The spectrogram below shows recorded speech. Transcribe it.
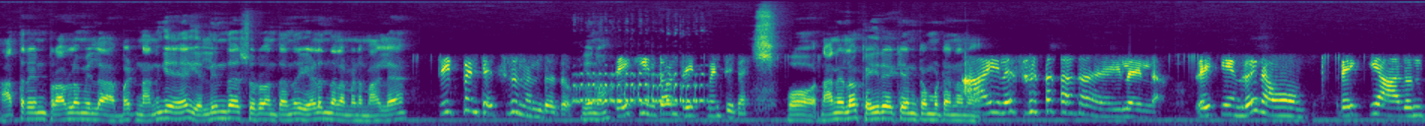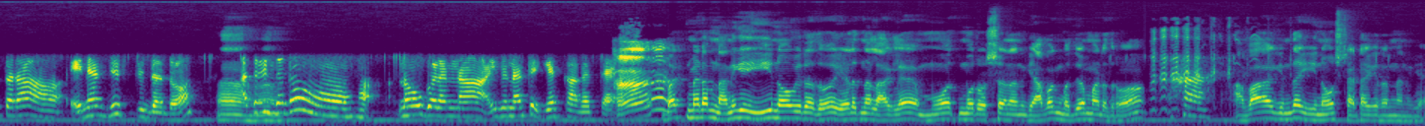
ಆ ಥರ ಏನು ಪ್ರಾಬ್ಲಮ್ ಇಲ್ಲ. ಬಟ್ ನನಗೆ ಎಲ್ಲಿಂದ ಶುರು ಅಂತಂದ್ರೆ ಹೇಳಿದ್ನಲ್ಲ ಮೇಡಮ್ ಆಗಲೇ. ಟ್ರೀಟ್ಮೆಂಟ್ ಹೆಸರು ನಂದದು. ಏನು? ರೇಖಿ ಅಂತ ಒಂದು ಟ್ರೀಟ್ಮೆಂಟ್ ಇದೆ. ಓ ನಾನೆಲ್ಲೋ ಕೈ ರೇಖೆ ಅನ್ಕೊಂಬಿಟ್ಟೆ ನಾನು. ಆ ಇಲ್ಲ. ಇಲ್ಲ ಇಲ್ಲ. ರೇಖಿ ಅಂದ್ರೆ ನಾವು ರೇಖಿ ಅದೊಂಥರ ಎನರ್ಜಿಸ್ಟ್ ಇದ್ದದ್ದು ಅದರಿಂದನು ನೋವುಗಳನ್ನ ಇದನ್ನ ತೆಗಿಯಕ್ಕಾಗತ್ತೆ. ಬಟ್ ಮೇಡಮ್ ನನಗೆ ಈ ನೋವಿರೋದು ಆಗ್ಲೇ ಮೂವತ್ ಮೂವತ್ತ್ಮೂರು ವರ್ಷ ನನ್ಗೆ ಯಾವಾಗ ಮದುವೆ ಮಾಡಿದ್ರು? ಅವಾಗಿಂದ ಈ ನೋವು ಸ್ಟಾರ್ಟ್ ಆಗಿರೋದು ನನಗೆ.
